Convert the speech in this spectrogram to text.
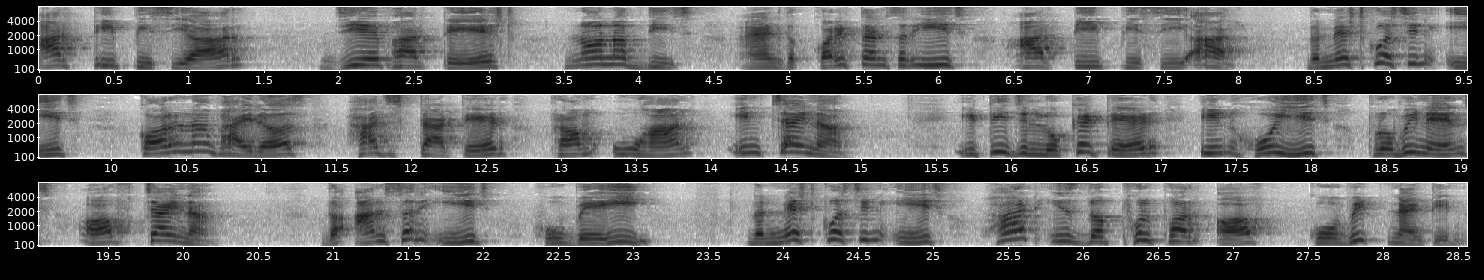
RT PCR, GFR test, none of these. And the correct answer is RT PCR. The next question is Coronavirus has started from Wuhan in China. It is located in which province of China? The answer is Hubei. The next question is what is the full form of COVID 19?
